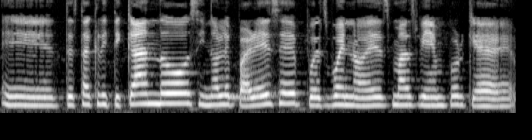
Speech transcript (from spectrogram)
eh, te está criticando, si no le parece, pues bueno, es más bien porque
